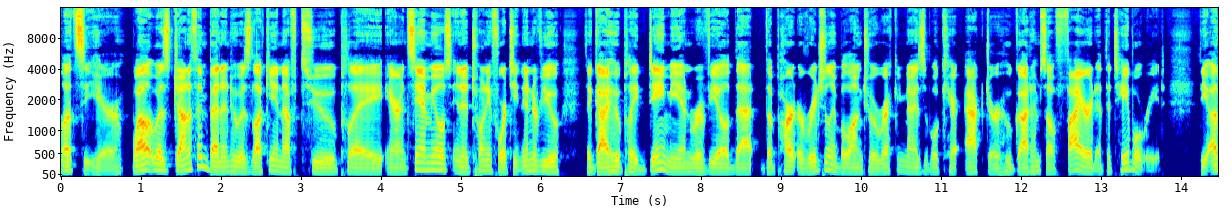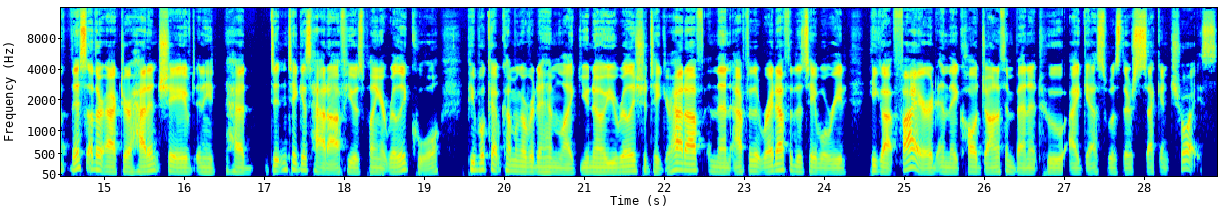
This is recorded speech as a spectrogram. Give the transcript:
Let's see here. While it was Jonathan Bennett who was lucky enough to play Aaron Samuels in a 2014 interview, the guy who played Damien revealed that the part originally belonged to a recognizable actor who got himself fired at the table read. The oth- this other actor hadn't shaved and he had didn't take his hat off. He was playing it really cool. People kept coming over to him like, you know, you really should take your hat off. And then after the right after the table read, he got fired, and they called Jonathan Bennett, who I guess was their second choice.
